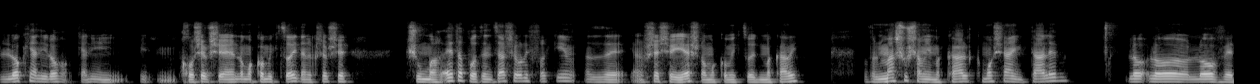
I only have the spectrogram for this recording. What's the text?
לא כי אני לא, כי אני חושב שאין לו מקום מקצועית, אני חושב שכשהוא מראה את הפוטנציאל שלו לפרקים, אז uh, אני חושב שיש לו מקום מקצועית במכבי. אבל משהו שם עם הקהל, כמו שהיה עם טלב, לא, לא, לא עובד.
